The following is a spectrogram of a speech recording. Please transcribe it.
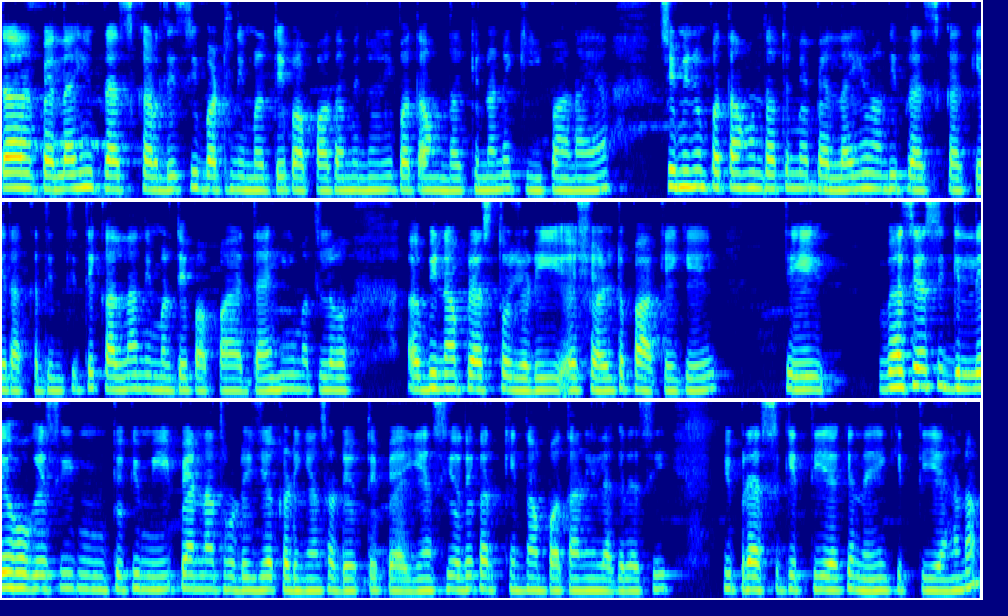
ਤਾਂ ਪਹਿਲਾਂ ਹੀ ਪ੍ਰੈਸ ਕਰਦੀ ਸੀ ਬਟ ਨਿਮਰ ਦੇ ਪਾਪਾ ਦਾ ਮੈਨੂੰ ਨਹੀਂ ਪਤਾ ਹੁੰਦਾ ਕਿ ਉਹਨਾਂ ਨੇ ਕੀ ਪਾਉਣਾ ਆ। ਜੇ ਮੈਨੂੰ ਪਤਾ ਹੁੰਦਾ ਤਾਂ ਮੈਂ ਪਹਿਲਾਂ ਹੀ ਉਹਨਾਂ ਦੀ ਪ੍ਰੈਸ ਕਰਕੇ ਰੱਖ ਦਿੰਦੀ। ਅਤੇ ਕੱਲ੍ਹ ਨਾ ਨਿਮਰਤ ਦੇ ਪਾਪਾ ਇੱਦਾਂ ਹੀ ਮਤਲਬ ਬਿਨਾਂ ਪ੍ਰੈਸ ਤੋਂ ਜਿਹੜੀ ਸ਼ਰਟ ਪਾ ਕੇ ਗਏ। ਅਤੇ ਵੈਸੇ ਅਸੀਂ ਗਿੱਲੇ ਹੋ ਗਏ ਸੀ ਕਿਉਂਕਿ ਮੀਂਹ ਪੈਣ ਨਾਲ ਥੋੜ੍ਹੀ ਜਿਹੀਆਂ ਕੜੀਆਂ ਸਾਡੇ ਉੱਤੇ ਪੈ ਗਈਆਂ ਸੀ, ਉਹਦੇ ਕਰਕੇ ਇੰਨਾ ਪਤਾ ਨਹੀਂ ਲੱਗ ਰਿਹਾ ਸੀ ਵੀ ਪ੍ਰੈਸ ਕੀਤੀ ਹੈ ਕਿ ਨਹੀਂ ਕੀਤੀ ਹੈ ਹੈ ਨਾ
